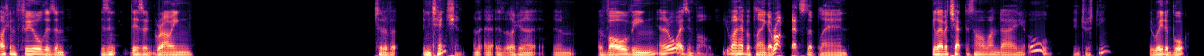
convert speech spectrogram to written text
I can feel there's an, There's, an, there's a growing sort of intention, and uh, like an um, evolving, and it always evolves. You won't have a plan. Go right, that's the plan. You'll have a chat to someone one day, and you oh, interesting. You read a book.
